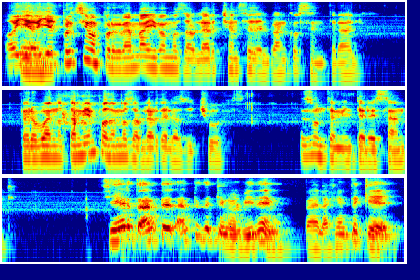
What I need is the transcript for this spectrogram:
Oye, Eh. oye, el próximo programa íbamos a hablar chance del Banco Central. Pero bueno, también podemos hablar de las lechugas. Es un tema interesante. Cierto, antes, antes de que me olvide, para la gente que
